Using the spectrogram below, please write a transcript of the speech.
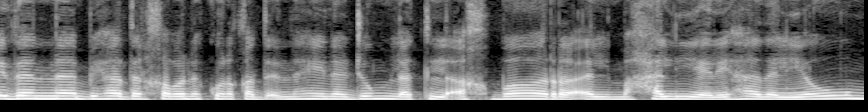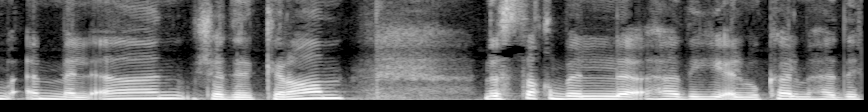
إذا بهذا الخبر نكون قد انهينا جملة الأخبار المحلية لهذا اليوم. أما الآن مشاهدينا الكرام نستقبل هذه المكالمة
